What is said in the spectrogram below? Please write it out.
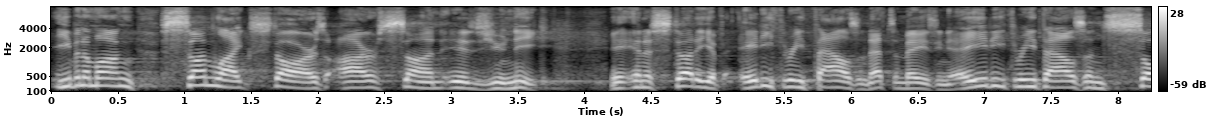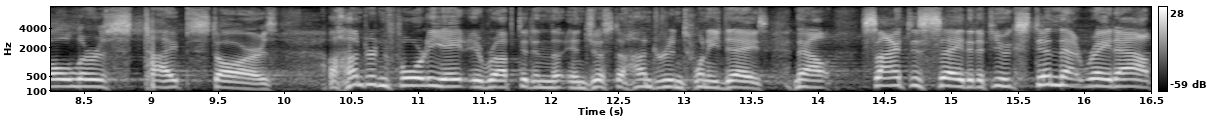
even among sun like stars, our sun is unique in a study of 83,000, that's amazing, 83,000 solar type stars, 148 erupted in, the, in just 120 days. Now, scientists say that if you extend that rate out,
